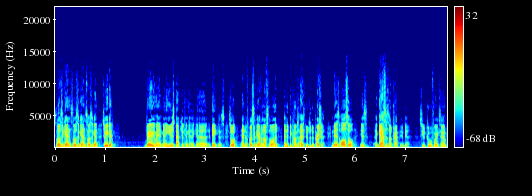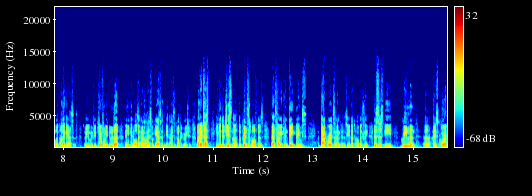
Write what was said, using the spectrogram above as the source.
snows again, snows again, snows again, so you get very many, many years back you can uh, date this. So, and of course, if you have enough snow on it, then it becomes ice due to the pressure. And there's also is uh, gases are trapped in there, CO2, for example, and other gases. So you, if you carefully do that, then you can also analyze for gases to get isotopic ratios. But I just give you the gist of the principle of this. That's how you can date things backwards. And see that obviously this is the Greenland uh, ice core.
